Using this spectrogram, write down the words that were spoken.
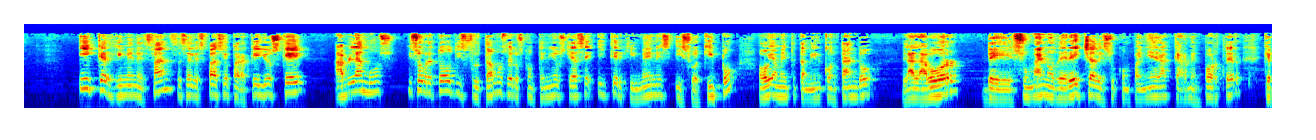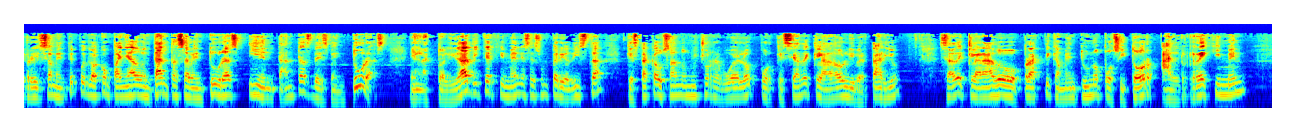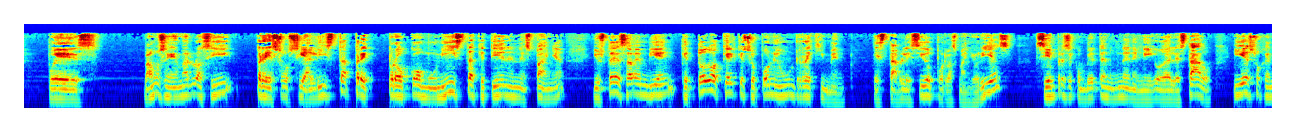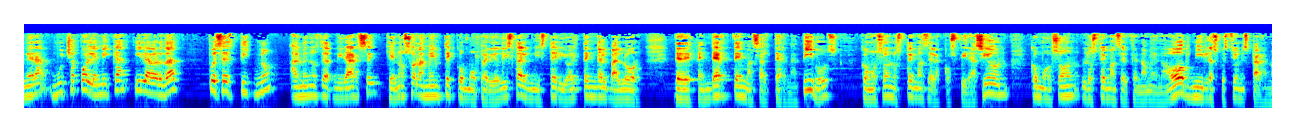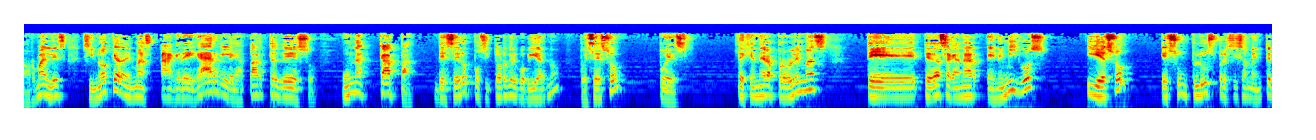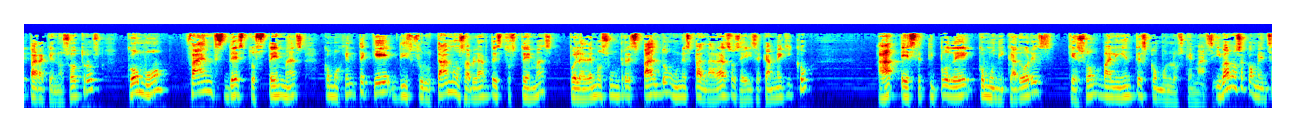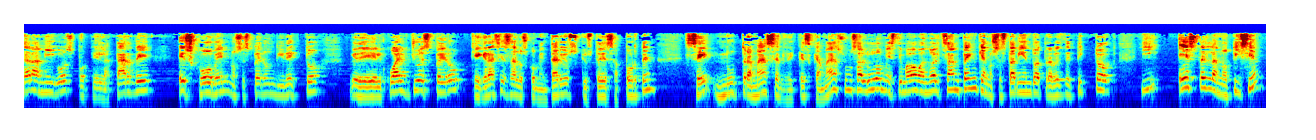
Iker Jiménez Fans es el espacio para aquellos que hablamos y sobre todo disfrutamos de los contenidos que hace Iker Jiménez y su equipo, obviamente también contando la labor de su mano derecha, de su compañera Carmen Porter, que precisamente pues lo ha acompañado en tantas aventuras y en tantas desventuras. En la actualidad, Iker Jiménez es un periodista que está causando mucho revuelo porque se ha declarado libertario, se ha declarado prácticamente un opositor al régimen, pues vamos a llamarlo así, presocialista, pre procomunista que tiene en España, y ustedes saben bien que todo aquel que se opone a un régimen establecido por las mayorías, siempre se convierte en un enemigo del Estado. Y eso genera mucha polémica y la verdad, pues es digno, al menos de admirarse, que no solamente como periodista del misterio él tenga el valor de defender temas alternativos, como son los temas de la conspiración, como son los temas del fenómeno ovni, las cuestiones paranormales, sino que además agregarle, aparte de eso, una capa de ser opositor del gobierno, pues eso, pues te genera problemas, te, te das a ganar enemigos y eso es un plus precisamente para que nosotros como fans de estos temas, como gente que disfrutamos hablar de estos temas, pues le demos un respaldo, un espaldarazo, se dice acá en México, a este tipo de comunicadores que son valientes como los que más. Y vamos a comenzar amigos, porque la tarde es joven, nos espera un directo del cual yo espero que gracias a los comentarios que ustedes aporten se nutra más, se enriquezca más. Un saludo a mi estimado Manuel Zampen que nos está viendo a través de TikTok y esta es la noticia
